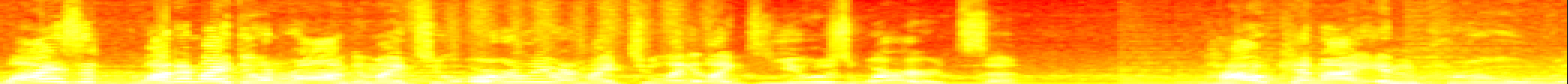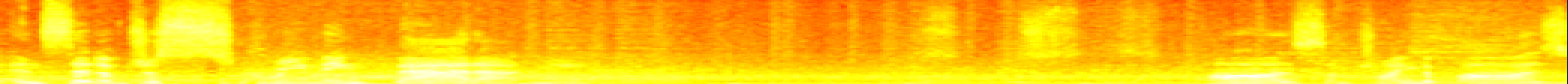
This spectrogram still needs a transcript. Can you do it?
Why is it... What am I doing wrong? Am I too early or am I too late? Like, use words. How can I improve instead of just screaming bad at me? Pause. I'm trying to pause.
